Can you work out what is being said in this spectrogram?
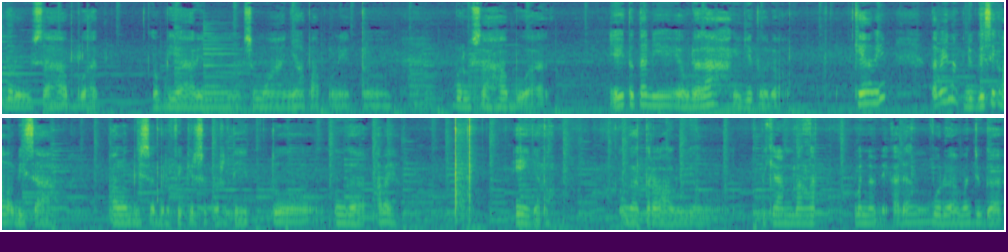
Berusaha buat ngebiarin semuanya apa pun itu berusaha buat ya itu tadi ya udahlah gitu doang. Oke tapi enak juga sih kalau bisa kalau bisa berpikir seperti itu enggak apa ya eh jatuh. Enggak terlalu yang kepikiran banget. Bener deh kadang bodoh amat juga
